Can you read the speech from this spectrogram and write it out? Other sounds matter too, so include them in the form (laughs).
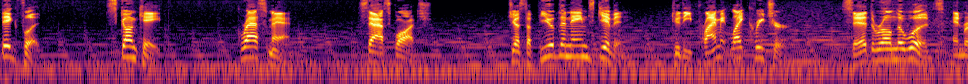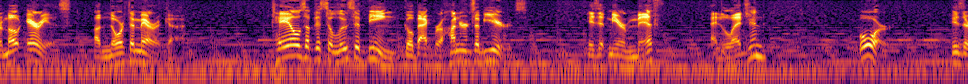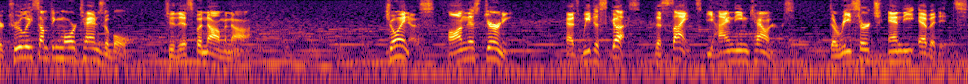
Bigfoot, Skunk Ape, Grassman, Sasquatch. Just a few of the names given to the primate like creature said to roam the woods and remote areas of North America. Tales of this elusive being go back for hundreds of years. Is it mere myth and legend? Or is there truly something more tangible to this phenomena? Join us on this journey as we discuss the science behind the encounters, the research, and the evidence,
